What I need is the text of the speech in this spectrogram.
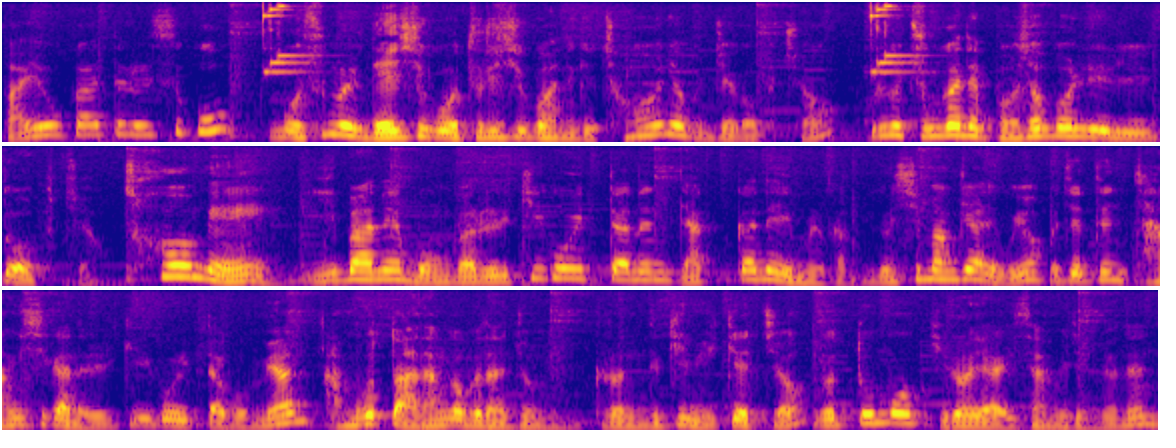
바이오가드를 쓰고 뭐 숨을 내쉬고 들이쉬고 하는 게 전혀 문제가 없죠. 그리고 중간에 벗어버릴 일도 없죠. 처음에 입안에 뭔가를 끼고 있다는 약간의 이물감. 이건 심한 게 아니고요. 어쨌든 장시간을 끼고 있다 보면 아무것도 안 한 것보다는 좀 그런 느낌이 있겠죠. 이것도 뭐 길어야 2, 3일이면은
